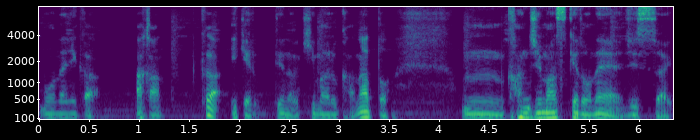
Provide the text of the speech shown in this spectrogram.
もう何かあかんかいけるっていうのが決まるかなと、うん、感じますけどね、実際。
